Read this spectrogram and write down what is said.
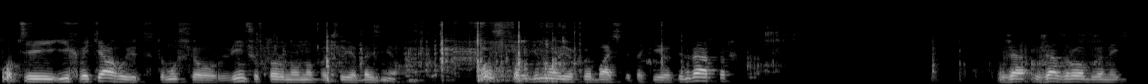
Хлопці їх витягують, тому що в іншу сторону воно працює без нього. Ось переді мною, як ви бачите, такий от інвертор. Вже, вже зроблений.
